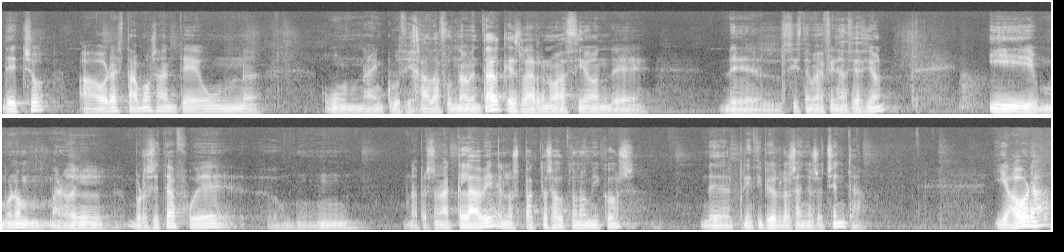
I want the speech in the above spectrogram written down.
De hecho, ahora estamos ante una encrucijada fundamental, que es la renovación del sistema de financiación. Y bueno, Manuel Broseta fue una persona clave en los pactos autonómicos del principio de los años 80. Y ahora,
